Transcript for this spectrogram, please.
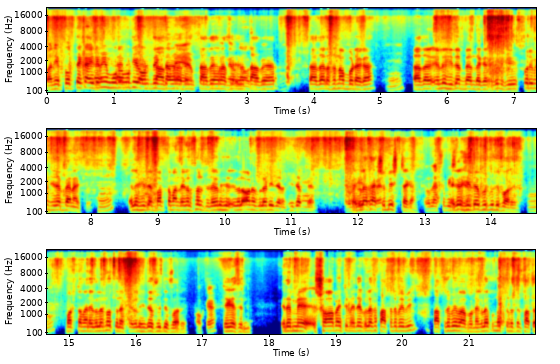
মানে প্রত্যেকটা আইটেমে মোটামুটি অর্ধেক দামে তাদের আছে নেওয়া তাদের তাদের আছে নব্বই টাকা। তাদের এলো হিজাব ব্যান দেখেন এগুলো হিউজ পরিমাণ হিজাব ব্যান আছে। হিজাব বর্তমান যেগুলো চলছে এগুলো এগুলো অনেকগুলো ডিজাইন আছে হিজাব ব্যান। এগুলো আছে একশো বিশ টাকা। এগুলো একশো বিশ এগুলো হিতে ফুটফুটি পরে। বর্তমানে এগুলো নতুন আছে এগুলো ফুটফুটি পরে। ওকে। ঠিক আছে? এদের সব আইটেম এদের আছে পাত্র বেবি পাত্র বেবি পাবো না এগুলো নতুন নতুন পাত্র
